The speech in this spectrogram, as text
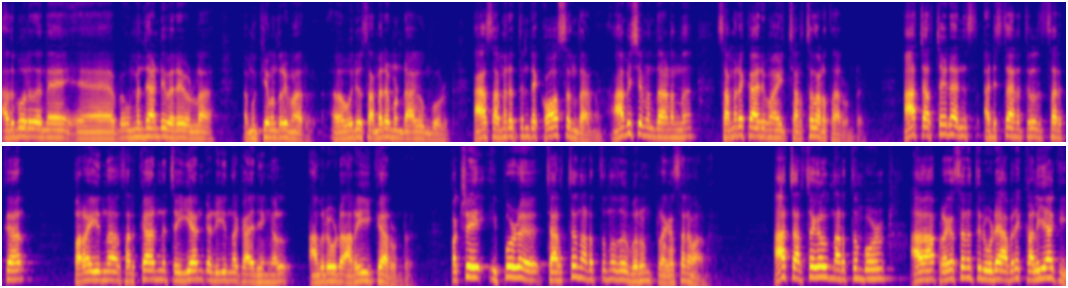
അതുപോലെ തന്നെ ഉമ്മൻചാണ്ടി വരെയുള്ള മുഖ്യമന്ത്രിമാർ ഒരു സമരമുണ്ടാകുമ്പോൾ ആ സമരത്തിന്റെ കോസ് എന്താണ്? ആവശ്യം എന്താണെന്ന് സമരക്കാരുമായി ചർച്ച നടത്താറുണ്ട്. ആ ചർച്ചയുടെ അടിസ്ഥാനത്തിൽ സർക്കാർ പറയുന്ന സർക്കാരിന് ചെയ്യാൻ കഴിയുന്ന കാര്യങ്ങൾ അവരോട് അറിയിക്കാറുണ്ട്. പക്ഷേ ഇപ്പോൾ ചർച്ച നടത്തുന്നത് വെറും പ്രഹസനമാണ്. ആ ചർച്ചകൾ നടത്തുമ്പോൾ ആ പ്രഹസനത്തിലൂടെ അവരെ കളിയാക്കി.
